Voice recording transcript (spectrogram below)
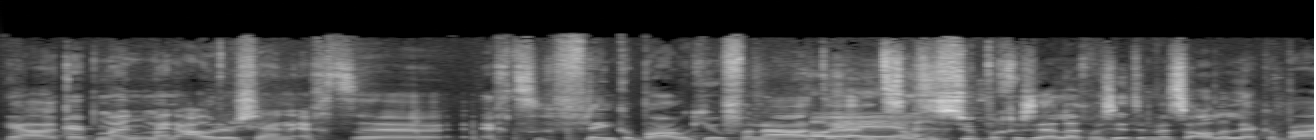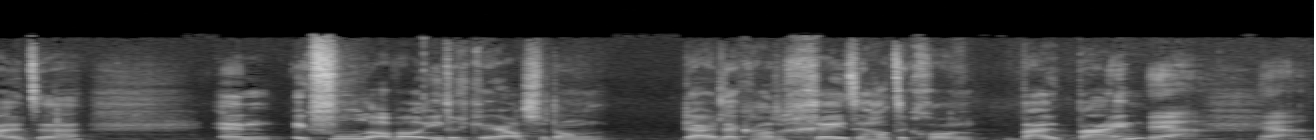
Ja, kijk, mijn, mijn ouders zijn echt, uh, echt flinke barbecue-fanaten. Oh, ja, ja, ja. Het is altijd super gezellig. We zitten met z'n allen lekker buiten. En ik voelde al wel iedere keer als we dan daar lekker hadden gegeten, had ik gewoon buikpijn. Ja, ja.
